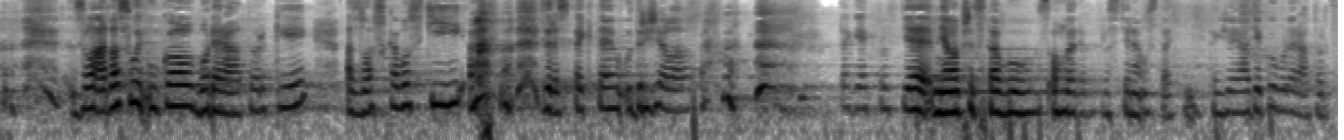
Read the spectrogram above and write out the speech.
zvládla svůj úkol moderátorky a s laskavostí a s respektem udržela tak, jak prostě měla představu s ohledem prostě na ostatní. Takže já děkuji moderátorce.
